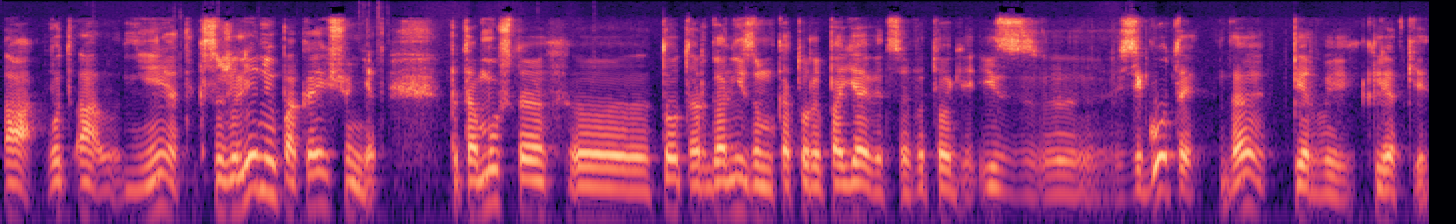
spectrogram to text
А, вот, а, нет, к сожалению, пока еще нет. Потому что э, тот организм, который появится в итоге из э, зиготы, да, первой клетки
